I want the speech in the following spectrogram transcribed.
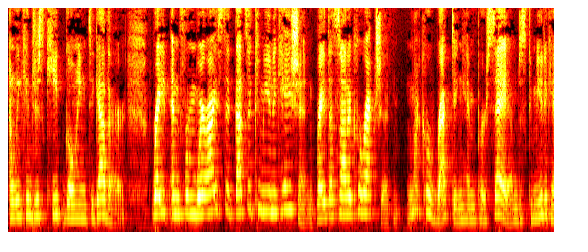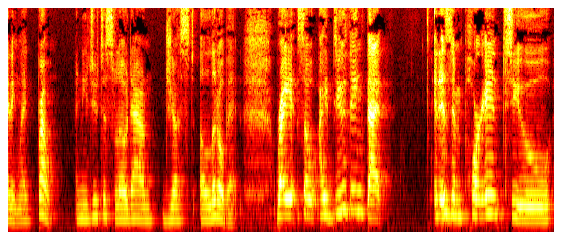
and we can just keep going together. Right. And from where I sit, that's a communication, right? That's not a correction. I'm not correcting him per se. I'm just communicating like, bro, I need you to slow down just a little bit. Right. So I do think that it is important to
